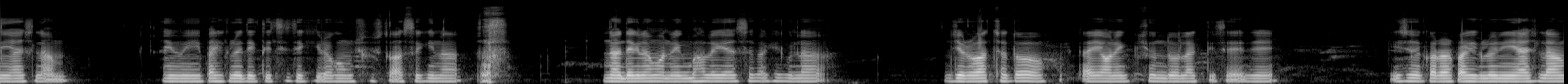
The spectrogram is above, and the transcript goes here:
নিয়ে আসলাম। আমি এই পাখিগুলো দেখতেছি যে কীরকম সুস্থ আছে কি না না দেখলাম অনেক ভালোই আছে পাখিগুলা। জেরো বাচ্চা তো, তাই অনেক সুন্দর লাগতেছে যে কিছু করার পাখিগুলো নিয়ে আসলাম।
